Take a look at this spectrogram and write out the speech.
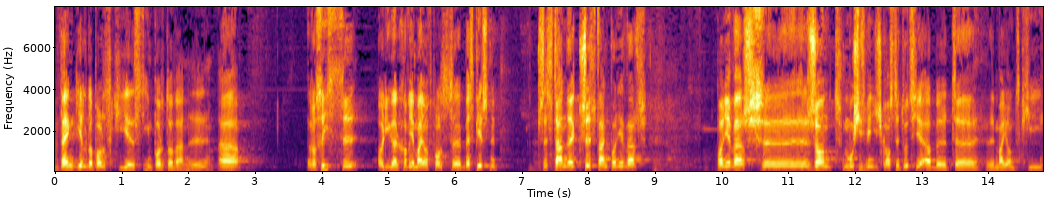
Węgiel do Polski jest importowany, a rosyjscy oligarchowie mają w Polsce bezpieczny przystanek, przystań, ponieważ, ponieważ y, rząd musi zmienić konstytucję, aby te majątki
